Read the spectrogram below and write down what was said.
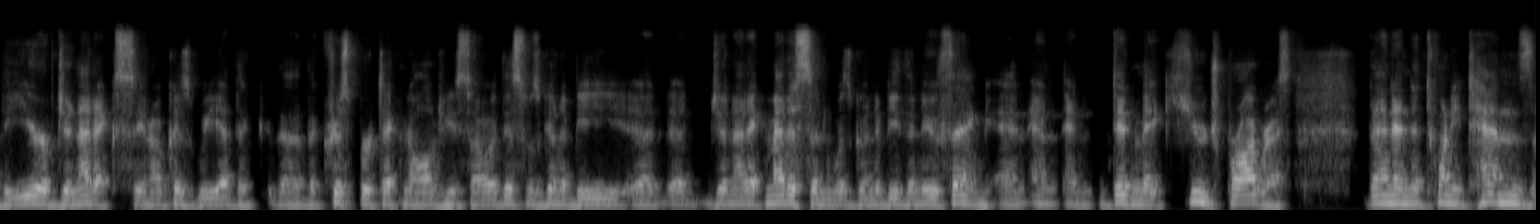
the year of genetics, you know, because we had the, the, the CRISPR technology, so this was going to be genetic medicine was going to be the new thing, and and and did make huge progress. Then in the 2010s,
